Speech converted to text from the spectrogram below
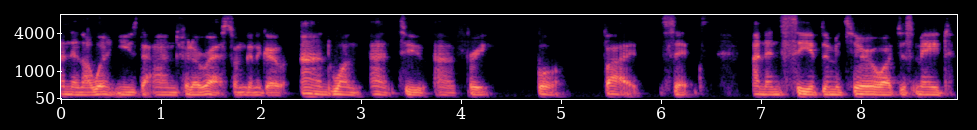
and then I won't use the and for the rest. So I'm going to go and one, and two, and three, four, five, six, and then see if the material I've just made,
